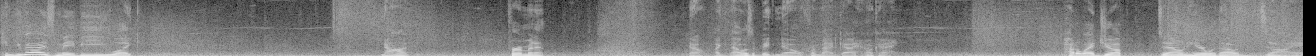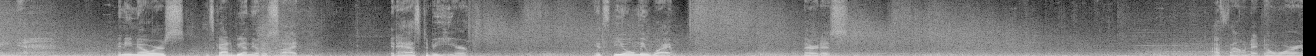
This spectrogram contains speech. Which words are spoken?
Can you guys maybe, like, not for a minute? No, like, that was a big no from that guy. Okay. How do I drop down here without dying? Any knowers? It's got to be on the other side. It has to be here. It's the only way. There it is. I found it, don't worry.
